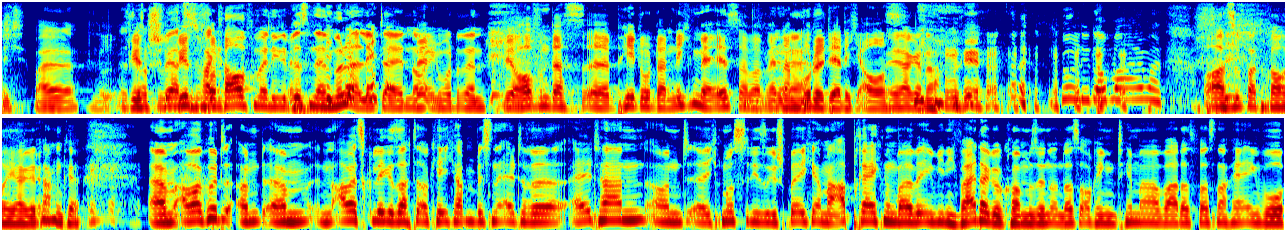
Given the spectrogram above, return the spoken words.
nicht. Weil es Wir- ist auch schwer zu verkaufen, wenn die wissen, der Müller liegt da hinten noch irgendwo drin. Wir hoffen, dass äh, Pedro dann nicht mehr ist, aber wenn, dann buddelt er dich aus. Ja, genau. Ich hol die doch mal einmal. Oh, super trauriger Gedanke. Ähm, aber gut, und ähm, ein Arbeitskollege sagte, okay, ich habe ein bisschen ältere Eltern und äh, ich musste diese Gespräche immer abbrechen, weil wir irgendwie nicht weitergekommen sind und das auch ein Thema war, das was nachher irgendwo,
